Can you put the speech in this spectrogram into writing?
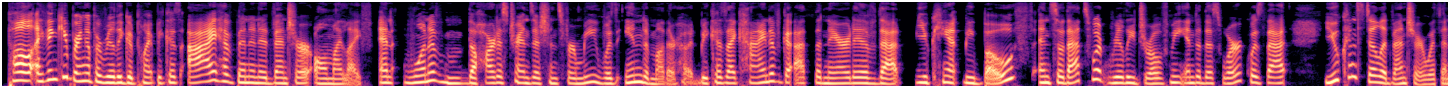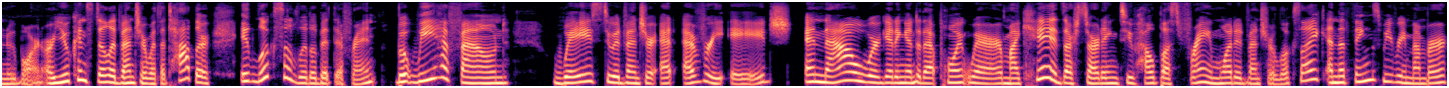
Paul, I think you bring up a really good point because I have been an adventurer all my life. And one of the hardest transitions for me was into motherhood because I kind of got the narrative that you can't be both. And so that's what really drove me into this work was that you can still adventure with a newborn or you can still adventure with a toddler. It looks a little bit different, but we have found ways to adventure at every age. And now we're getting into that point where my kids are starting to help us frame what adventure looks like. And the things we remember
